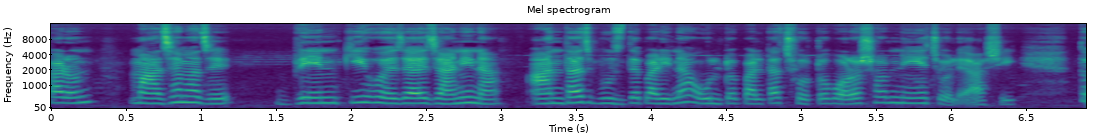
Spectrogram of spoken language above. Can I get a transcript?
কারণ মাঝে মাঝে ব্রেন কি হয়ে যায় জানি না, আন্দাজ বুঝতে পারি না, উল্টোপাল্টা ছোট বড় সব নিয়ে চলে আসি। তো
